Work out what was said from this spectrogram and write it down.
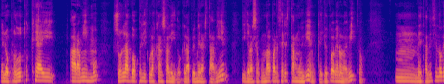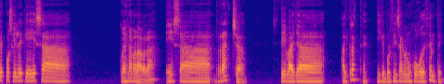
en los productos que hay ahora mismo, son las dos películas que han salido. Que la primera está bien y que la segunda al parecer está muy bien, que yo todavía no la he visto. Mm, ¿Me estás diciendo que es posible que esa... ¿Cuál es la palabra? Esa racha se vaya al traste y que por fin saquen un juego decente.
